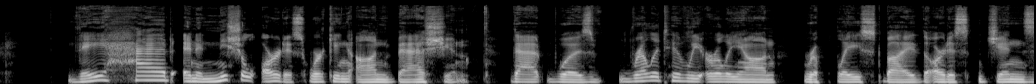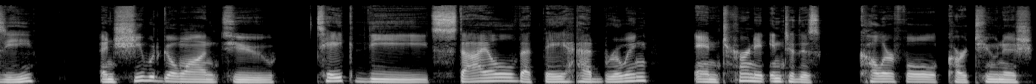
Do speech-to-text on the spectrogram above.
They had an initial artist working on Bastion that was relatively early on replaced by the artist Jen Zee. And she would go on to take the style that they had brewing and turn it into this colorful, cartoonish,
